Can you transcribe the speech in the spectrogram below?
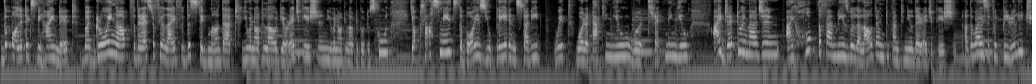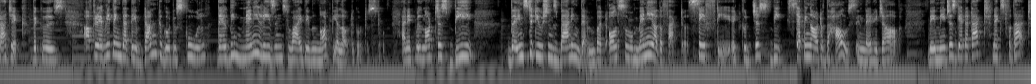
the politics behind it, but growing up for the rest of your life with the stigma that you were not allowed your education, you were not allowed to go to school, your classmates, the boys you played and studied with, were attacking you, were threatening you. I dread to imagine, I hope the families will allow them to continue their education. Otherwise, it would be really tragic because after everything that they've done to go to school, there'll be many reasons why they will not be allowed to go to school. And it will not just be the institutions banning them, but also many other factors. Safety, it could just be stepping out of the house in their hijab. They may just get attacked next for that.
